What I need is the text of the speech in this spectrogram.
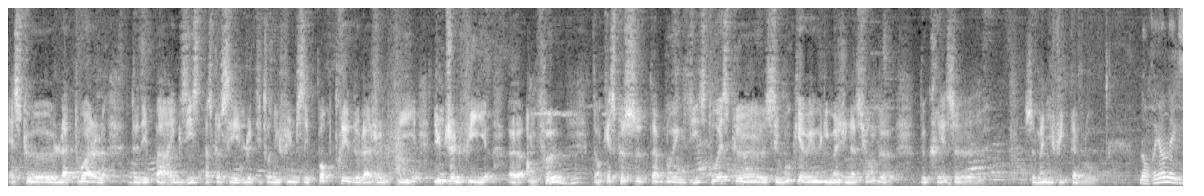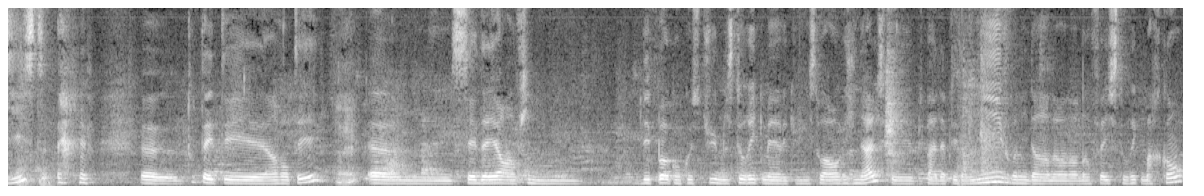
Est-ce que la toile de départ existe? Parce que c'est le titre du film, c'est Portrait de la jeune fille, d'une jeune fille euh, en feu. Donc, est-ce que ce tableau existe, ou est-ce que c'est vous qui avez eu l'imagination de, de créer ce, ce magnifique tableau? Non, rien n'existe. Euh, tout a été inventé. Ouais. Euh, c'est d'ailleurs un film d'époque en costume historique, mais avec une histoire originale, ce qui n'est pas adapté d'un livre ni d'un fait historique marquant,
